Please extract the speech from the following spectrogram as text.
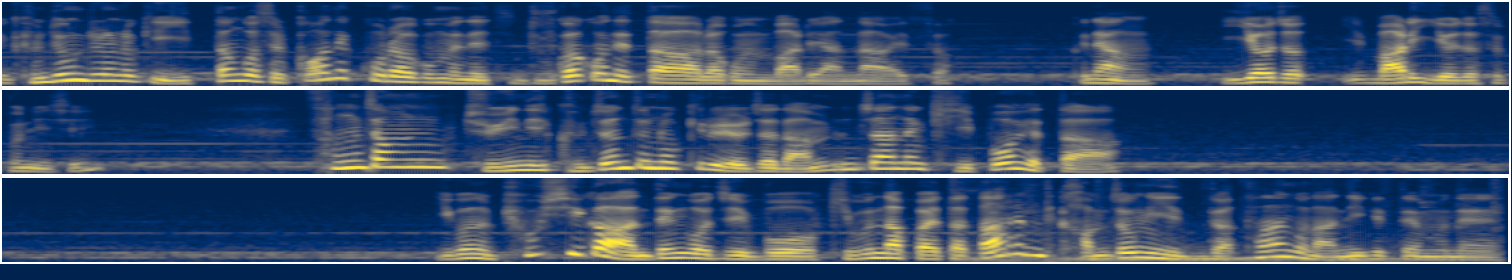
이 금전 등록기 있던 것을 꺼냈고라고 하면 했지 누가 꺼냈다라고는 말이 안 나와 있어. 그냥 이어져 이- 말이 이어졌을 뿐이지. 상점 주인이 금전 등록기를 열자 남자는 기뻐했다. 이거는 표시가 안 된 거지 뭐 기분 나빠했다 다른 감정이 나타난 건 아니기 때문에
